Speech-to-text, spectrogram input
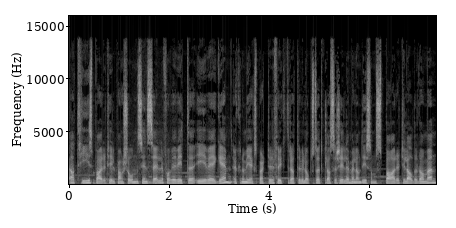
av ti sparer til pensjonen sin selv, får vi vite i VG. Økonomieksperter frykter at det vil oppstå et klasseskille mellom de som sparer til alderdommen,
